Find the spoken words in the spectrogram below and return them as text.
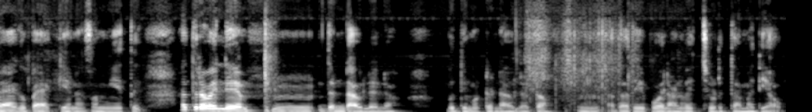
ബാഗ് പാക്ക് ചെയ്യണ സമയത്ത് അത്ര വലിയ ഇതുണ്ടാവില്ലല്ലോ. ബുദ്ധിമുട്ടുണ്ടാവില്ല കേട്ടോ അത് അതേപോലെയാണ് വെച്ച് കൊടുത്താൽ മതിയാവും.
